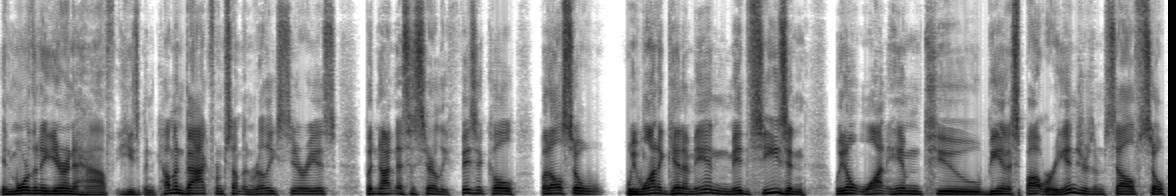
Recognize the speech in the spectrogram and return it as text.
in more than a year and a half. He's been coming back from something really serious, but not necessarily physical, but also we want to get him in mid-season. We don't want him to be in a spot where he injures himself. So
